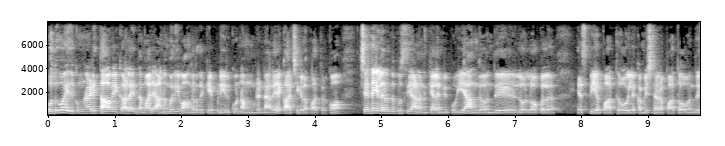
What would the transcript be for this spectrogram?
பொதுவாக இதுக்கு முன்னாடி தாவேக்கால இந்த மாதிரி அனுமதி வாங்குறதுக்கு எப்படி இருக்கும்னு நம்ம முன்னாடி நிறைய காட்சிகளை பார்த்துருக்கோம். சென்னையிலேருந்து புசியானந்த் கிளம்பி போய் அங்கே வந்து லோ லோக்கல் எஸ்பியை பார்த்தோ இல்லை கமிஷனரை பார்த்தோ வந்து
